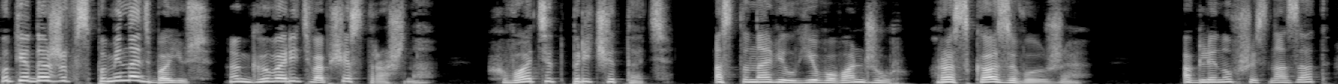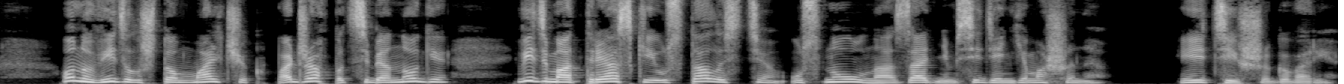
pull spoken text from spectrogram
Вот я даже вспоминать боюсь, а говорить вообще страшно». «Хватит причитать», — остановил его Ванжур. «Рассказывай уже». Оглянувшись назад, он увидел, что мальчик, поджав под себя ноги, видимо, от тряски и усталости, уснул на заднем сиденье машины. «И тише говори.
